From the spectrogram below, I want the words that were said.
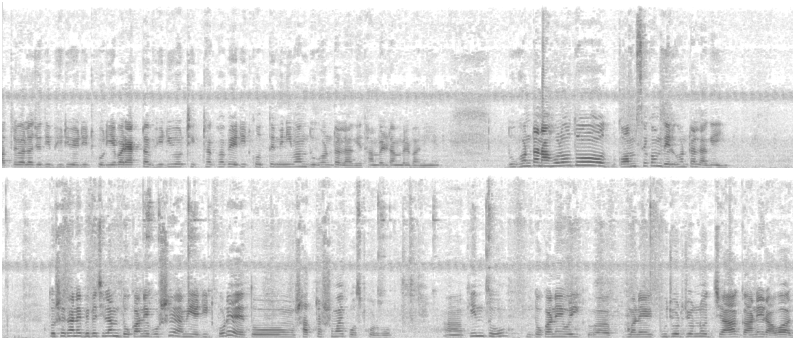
রাত্রেবেলা যদি ভিডিও এডিট করি, এবার একটা ভিডিও ঠিকঠাকভাবে এডিট করতে মিনিমাম দু ঘণ্টা লাগে থাম্বেল টাম্বেল বানিয়ে। দু ঘণ্টা না হলেও তো কমসে কম দেড় ঘণ্টা লাগেই। তো সেখানে ভেবেছিলাম দোকানে বসে আমি এডিট করে তো সাতটার সময় পোস্ট করব। কিন্তু দোকানে ওই মানে পুজোর জন্য যা গানের আওয়াজ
